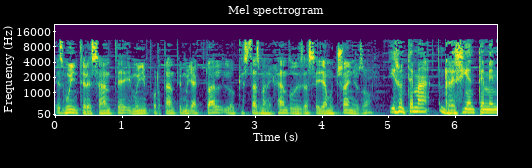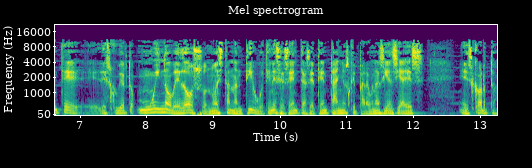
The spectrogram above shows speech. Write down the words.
es muy interesante y muy importante y muy actual lo que estás manejando desde hace ya muchos años, ¿no? Y es un tema recientemente eh, descubierto, muy novedoso, no es tan antiguo, tiene 60, 70 años que para una ciencia es, es corto.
